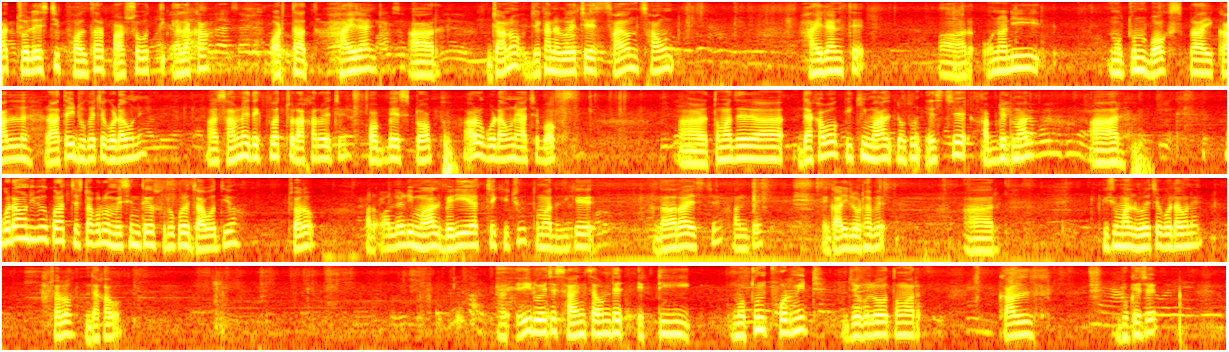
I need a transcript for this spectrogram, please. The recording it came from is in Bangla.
আজ চলে এসেছি ফলতার পার্শ্ববর্তী এলাকা, অর্থাৎ হাইল্যান্ড। আর জানো, যেখানে রয়েছে সায়ন সাউন্ড হাইল্যান্ডতে আর ওনারই নতুন বক্স প্রায় কাল রাতেই ঢুকেছে গোডাউনে। আর সামনেই দেখতে পাচ্ছ রাখা রয়েছে পপবে স্টপ আরও গোডাউনে আছে বক্স। আর তোমাদের দেখাবো কী কী মাল নতুন এসছে, আপডেট মাল। আর গোডাউন রিভিউ করার চেষ্টা করব, মেশিন থেকে শুরু করে যাবতীয়। চলো আর অলরেডি মাল বেরিয়ে যাচ্ছে কিছু। তোমার এদিকে দাদারা এসছে আনতে গাড়ি লোটাবে। আর কিছু মাল রয়েছে গোডাউনে। চলো, দেখাবো। আর এই রয়েছে সায়েন্স সাউন্ডের একটি নতুন ফরমিট, যেগুলো তোমার কাল ঢুকেছে।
